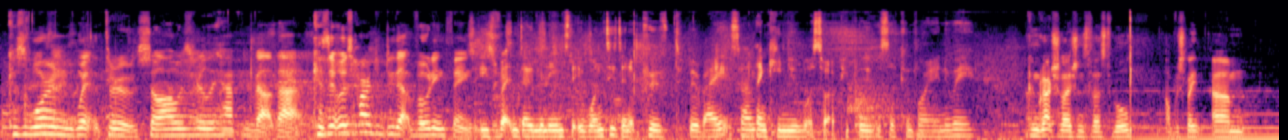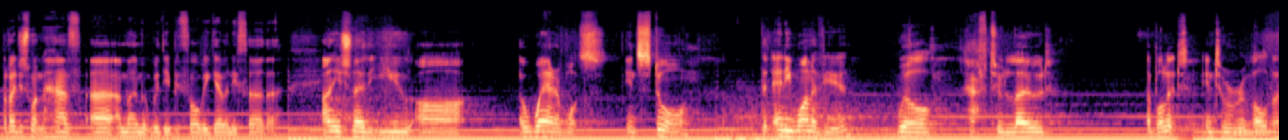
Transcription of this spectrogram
because Warren went through, so I was really happy about that because it was hard to do that voting thing. He's written down the names that he wanted and it proved to be right, so I think he knew what sort of people he was looking for anyway. Congratulations, first of all, obviously. Um, but I just want to have uh, a moment with you before we go any further. I need to know that you are aware of what's in store, that any one of you will have to load a bullet into a revolver,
